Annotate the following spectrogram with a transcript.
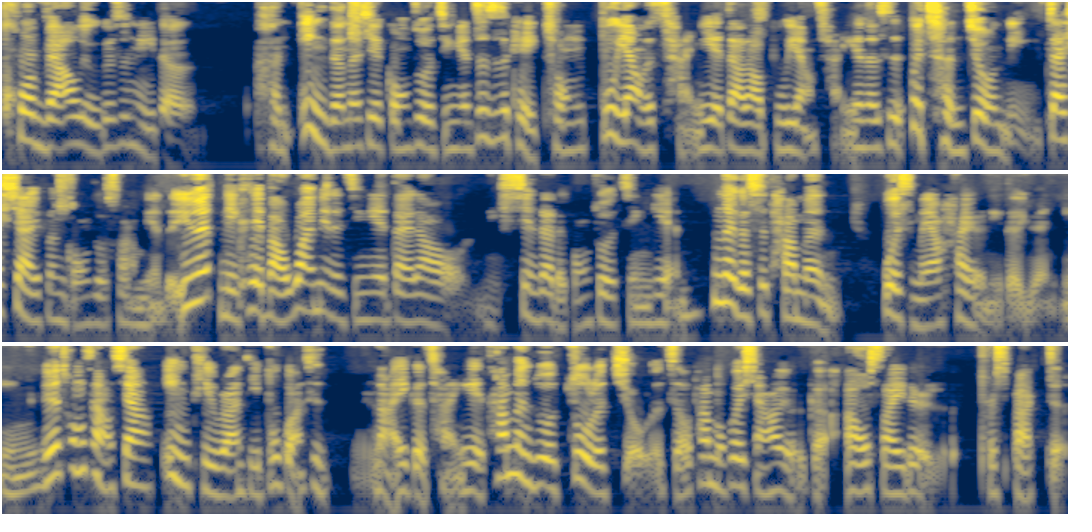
core value，就是你的。很硬的那些工作经验，这是可以从不一样的产业带到不一样产业，那是会成就你在下一份工作上面的。因为你可以把外面的经验带到你现在的工作经验，那个是他们为什么要害了你的原因。因为通常像硬体、软体，不管是哪一个产业，他们如果做了久了之后，他们会想要有一个 outsider 的 perspective。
